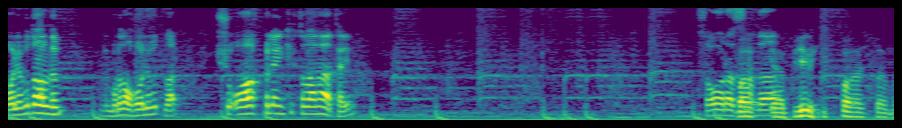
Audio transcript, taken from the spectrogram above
Hollywood aldım. Burada Hollywood var. Şu Oak Plank'i klana atayım. Bak Sonrasında... ya bir git bağışlamış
